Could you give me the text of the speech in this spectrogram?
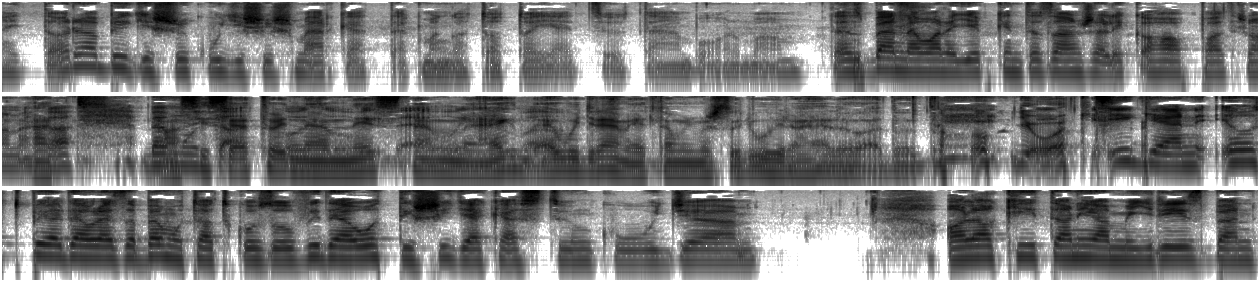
egy darabig, és ők úgy is ismerkedtek meg a Tata jegyzőtáborban. De ez benne van egyébként az Angelika Happatrónak hát, a bemutatkozó Azt hiszed, hogy nem néztem meg, de úgy reméltem, hogy most hogy újra előadod, hogy ott. Igen, ott például ez a bemutatkozó videó, ott is igyekeztünk úgy alakítani, ami részben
